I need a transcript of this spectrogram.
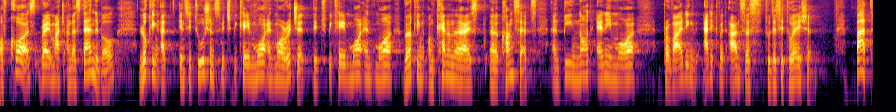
of course, very much understandable, looking at institutions which became more and more rigid, which became more and more working on canonized uh, concepts and being not anymore providing adequate answers to the situation. But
